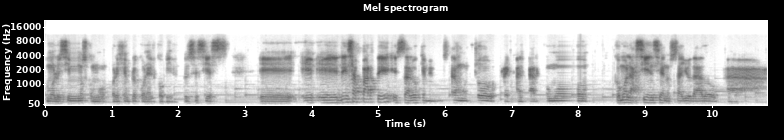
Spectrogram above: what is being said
como lo hicimos, como por ejemplo con el COVID. Entonces, sí es, eh, eh, en esa parte es algo que me gusta mucho recalcar, cómo, cómo la ciencia nos ha ayudado a,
